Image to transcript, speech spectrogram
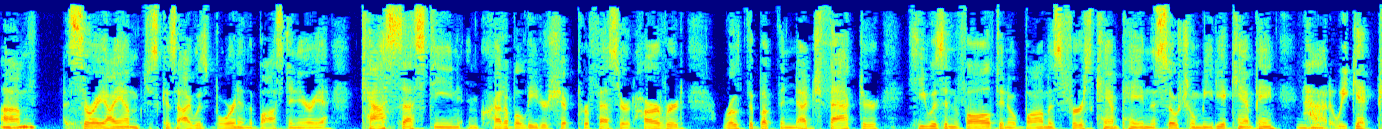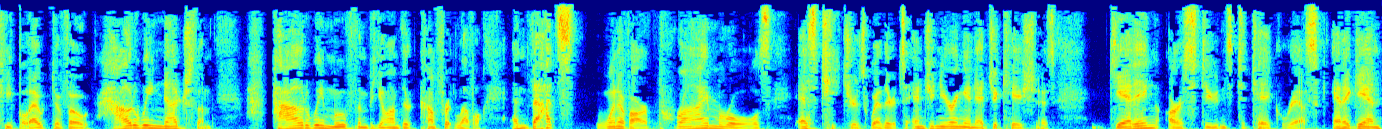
Um, mm-hmm. sorry, I am just because I was born in the Boston area. Cass Sunstein, incredible leadership professor at Harvard, wrote the book The Nudge Factor. He was involved in Obama's first campaign, the social media campaign. Mm-hmm. How do we get people out to vote? How do we nudge them? How do we move them beyond their comfort level? And that's one of our prime roles as teachers, whether it's engineering and education, is getting our students to take risk. And again,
